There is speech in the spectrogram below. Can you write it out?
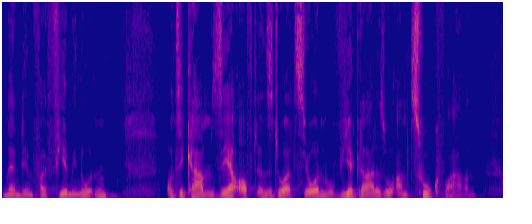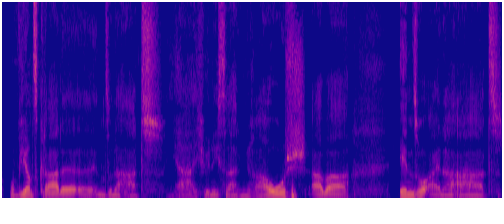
ne, in dem Fall vier Minuten. Und sie kamen sehr oft in Situationen, wo wir gerade so am Zug waren, wo wir uns gerade äh, in so einer Art, ja, ich will nicht sagen Rausch, aber in so einer Art,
